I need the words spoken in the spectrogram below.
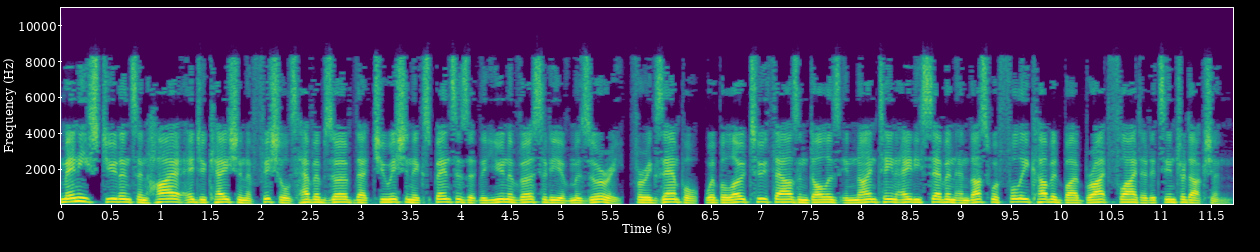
Many students and higher education officials have observed that tuition expenses at the University of Missouri, for example, were below $2,000 in 1987 and thus were fully covered by Bright Flight at its introduction.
